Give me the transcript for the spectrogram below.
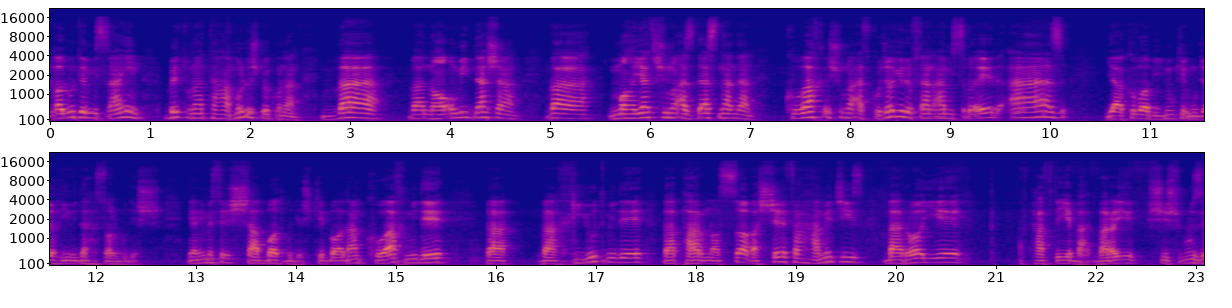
گالوت مصرعیم بتونن تحملش بکنن و و ناامید نشن و ماهیتشون رو از دست ندن. کوخشون رو از کجا گرفتن ام اسرائیل؟ از یعقوب بینو که اونجا 17 سال بودش. یعنی مثل شبات بودش که به آدم کوخ میده و و خیوط میده و پرناسا و شف همه چیز برای هفته بعد برای شش روز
